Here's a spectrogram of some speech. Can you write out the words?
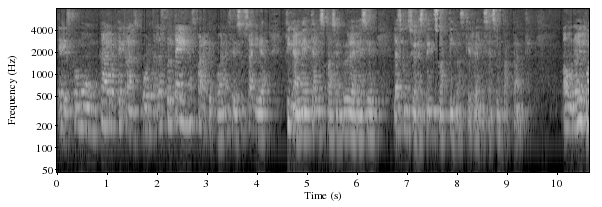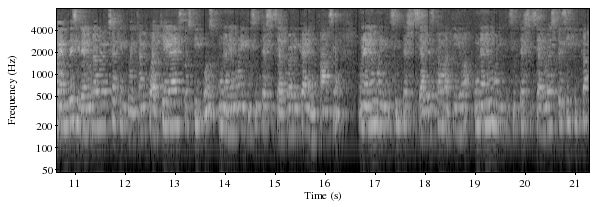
es como un carro que transporta las proteínas para que puedan hacer su salida finalmente al espacio alveolar y hacer las funciones tensoactivas que realiza el surfactante. A uno le pueden decir en una biopsia que encuentran cualquiera de estos tipos, una neumonitis intersticial crónica en la infancia, una neumonitis intersticial descamativa, una neumonitis intersticial no específica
